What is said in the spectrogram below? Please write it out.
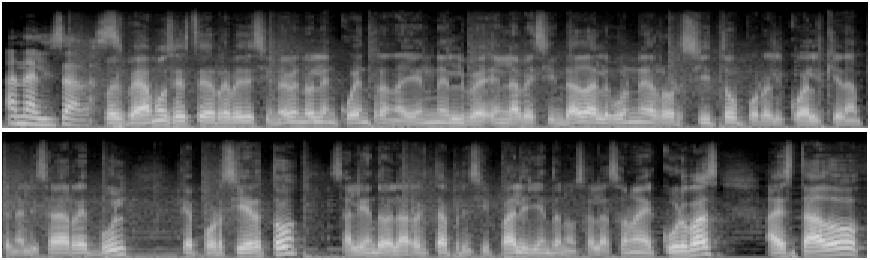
analizadas. Pues veamos este RB19, no le encuentran ahí en, el, en la vecindad algún errorcito por el cual quieran penalizar a Red Bull, que por cierto, saliendo de la recta principal y yéndonos a la zona de curvas, ha estado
